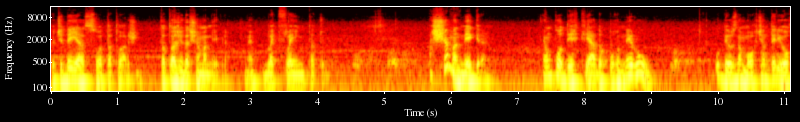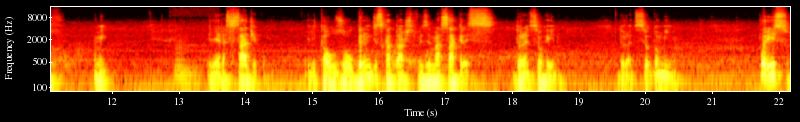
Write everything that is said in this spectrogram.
eu te dei a sua tatuagem. Tatuagem da chama negra, né? Black Flame Tattoo. A chama negra é um poder criado por Neru, o deus da morte anterior a mim. Ele era sádico. Ele causou grandes catástrofes e massacres durante seu reino, durante seu domínio. Por isso,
